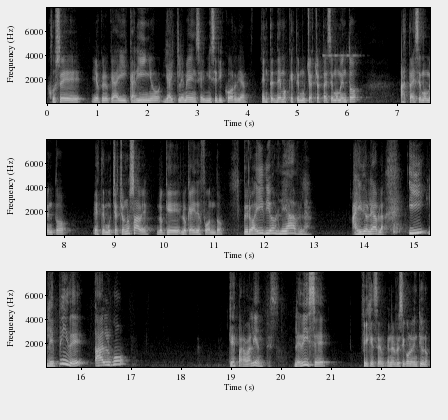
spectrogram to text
José, yo creo que hay cariño y hay clemencia y misericordia. Entendemos que este muchacho hasta ese momento, hasta ese momento, este muchacho no sabe lo que, lo que hay de fondo. Pero ahí Dios le habla, ahí Dios le habla y le pide algo que es para valientes. Le dice, Fíjese en el versículo 21,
